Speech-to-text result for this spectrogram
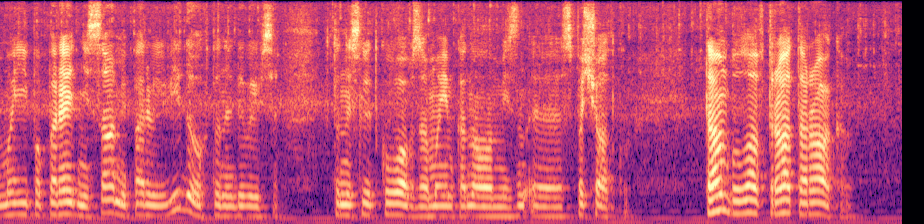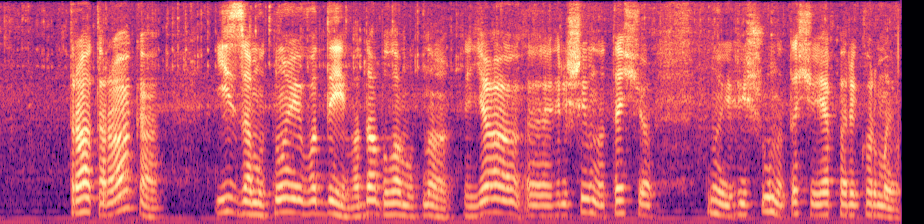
мої попередні самі перві відео, хто не дивився, хто не слідкував за моїм каналом е, спочатку. Там була втрата рака. Втрата рака із-за мутної води. Вода була мутна. Я е, грішив на те, що. Ну і грішу на те, що я перекормив.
